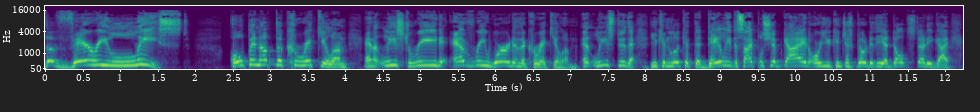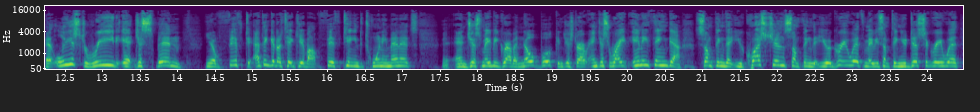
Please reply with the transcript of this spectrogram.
the very least, open up the curriculum and at least read every word in the curriculum. At least do that. You can look at the daily discipleship guide or you can just go to the adult study guide. At least read it. Just spend you know, 50, I think it'll take you about 15 to 20 minutes and just maybe grab a notebook and just start and just write anything down. Something that you question, something that you agree with, maybe something you disagree with.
